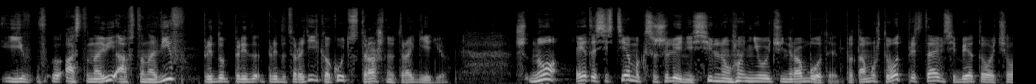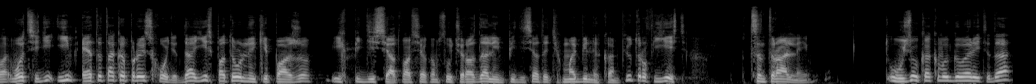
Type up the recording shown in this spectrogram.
и останови, остановив, пред, пред, предотвратить какую-то страшную трагедию. Но эта система, к сожалению, сильно не очень работает, потому что вот представим себе этого человека, вот сиди, им это так и происходит, да, есть патрульные экипажи, их 50 во всяком случае, раздали им 50 этих мобильных компьютеров, есть центральный узел, как вы говорите, да,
